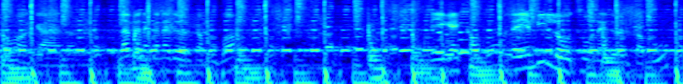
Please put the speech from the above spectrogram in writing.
Rohangálnak. Lemennek a Nether kapuba. Még egy kapu, de ilyen millócó Nether kapu.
